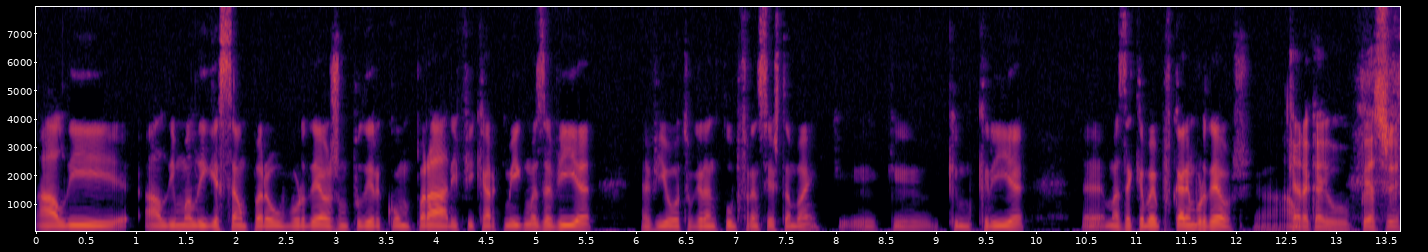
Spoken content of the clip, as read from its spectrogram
há ali, há ali uma ligação para o Bordeaux me poder comprar e ficar comigo, mas havia havia outro grande clube francês também que, que, que me queria, eh, mas acabei por ficar em Bordeaux. Que era quem o PSG.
